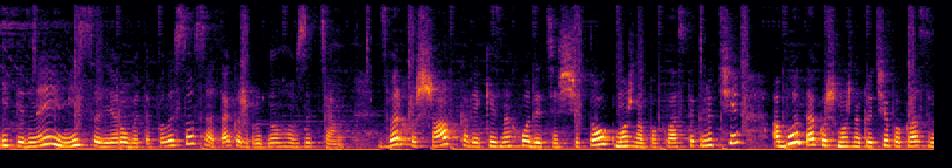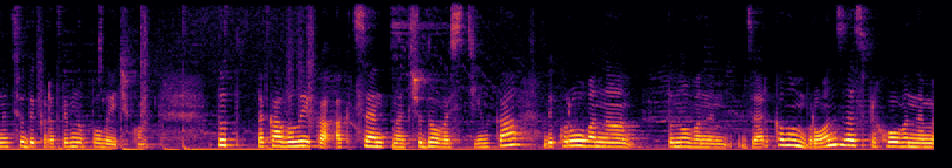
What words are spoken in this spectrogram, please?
і під нею місце для робота пилисоса, а також брудного взуття. Зверху шафка, в якій знаходиться щиток, можна покласти ключі, або також можна ключі покласти на цю декоративну поличку. Тут така велика акцентна чудова стінка, декорована тонованим дзеркалом, бронза з прихованим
